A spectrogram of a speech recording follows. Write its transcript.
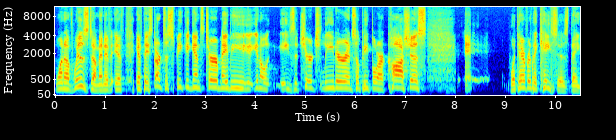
one of wisdom. And if, if, if they start to speak against her, maybe, you know, he's a church leader, and so people are cautious. Eh, whatever the case is, they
